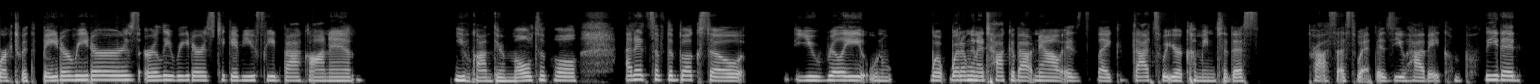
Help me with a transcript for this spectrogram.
worked with beta readers, early readers to give you feedback on it. You've gone through multiple edits of the book. So you really, when, what, what I'm going to talk about now is like that's what you're coming to this process with is you have a completed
